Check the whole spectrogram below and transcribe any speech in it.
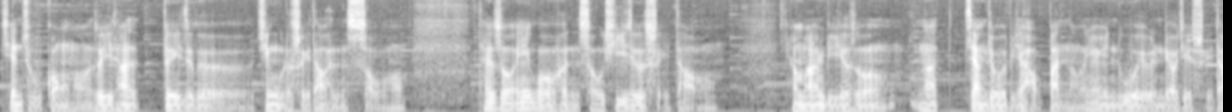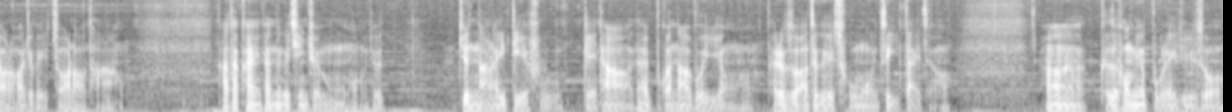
建筑工哈，所以他对这个金武的水道很熟哈。他就说：“哎，我很熟悉这个水道。”那马云比就说：“那这样就会比较好办哦，因为如果有人了解水道的话，就可以抓到他。”啊，他看一看那个清泉木哈，就就拿了一叠符给他，他也不管他会不会用哈，他就说啊，这个可以除魔，你自己带着哈。啊，可是后面又补了一句说，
